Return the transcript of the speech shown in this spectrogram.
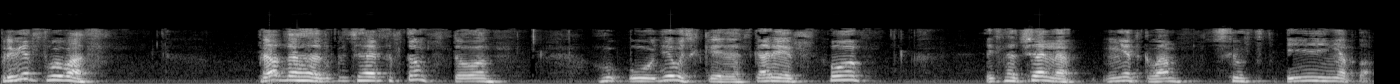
приветствую вас. Правда заключается в том, что у, у девушки, скорее всего, изначально нет к вам чувств и не было.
